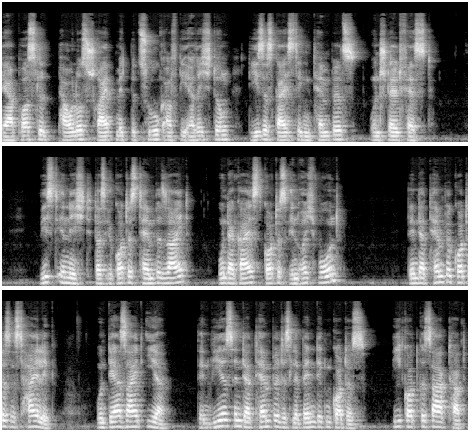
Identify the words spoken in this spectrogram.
Der Apostel Paulus schreibt mit Bezug auf die Errichtung dieses geistigen Tempels und stellt fest, Wisst ihr nicht, dass ihr Gottes Tempel seid und der Geist Gottes in euch wohnt? Denn der Tempel Gottes ist heilig, und der seid ihr, denn wir sind der Tempel des lebendigen Gottes, wie Gott gesagt hat,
